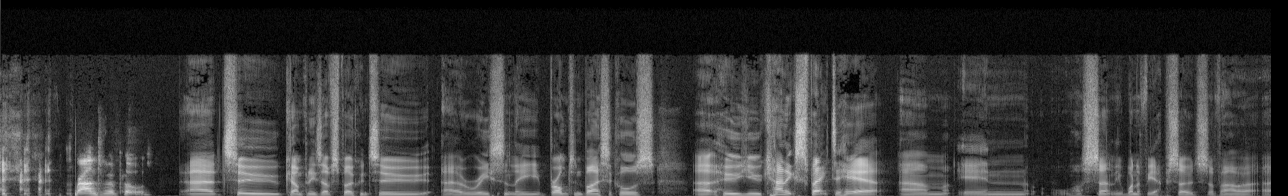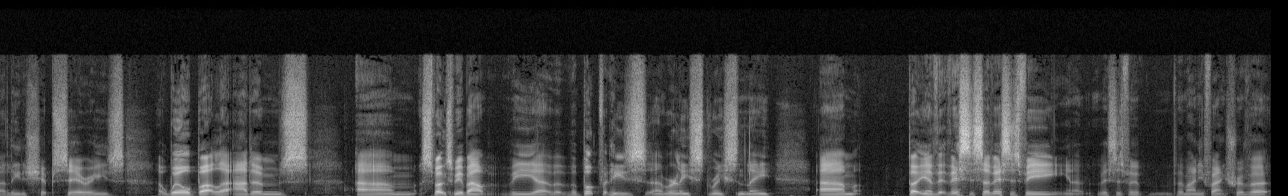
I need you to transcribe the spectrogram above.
round of applause. Uh, two companies I've spoken to uh, recently Brompton Bicycles, uh, who you can expect to hear um, in well, certainly one of the episodes of our uh, leadership series. Uh, Will Butler Adams um, spoke to me about the uh, the- book that he's released recently. Um, but you know, this is so. This is the you know this is the, the manufacturer that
